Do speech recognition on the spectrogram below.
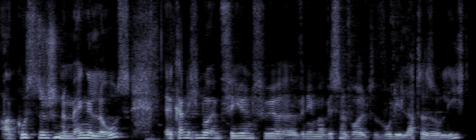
akustisch eine Menge los. Äh, kann ich nur empfehlen für, äh, wenn ihr mal wissen wollt, wo die Latte so liegt.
